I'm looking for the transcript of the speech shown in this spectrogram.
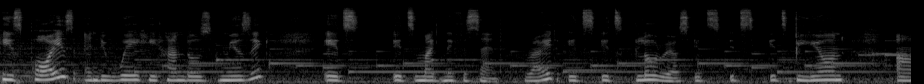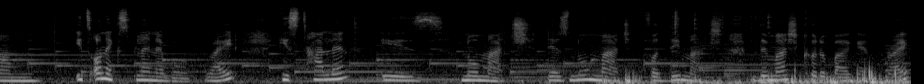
his poise and the way he handles music it's it's magnificent right? It's it's glorious. It's it's it's beyond um it's unexplainable right? His talent is no match. There's no match for Dimash Dimash Kudaibergen right?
